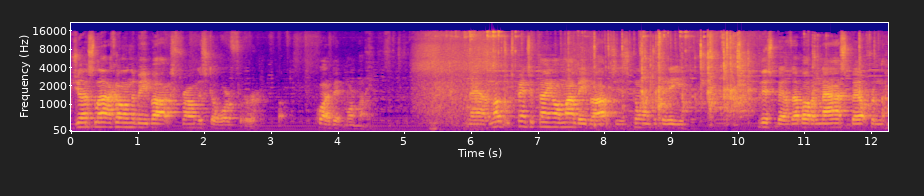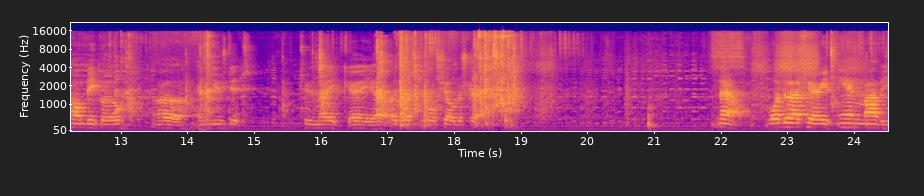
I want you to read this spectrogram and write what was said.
Just like on the bee box from the store for quite a bit more money. Now, the most expensive thing on my bee box is going to be this belt. I bought a nice belt from the Home Depot uh, and used it to make a uh, adjustable shoulder strap. Now, what do I carry in my bee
